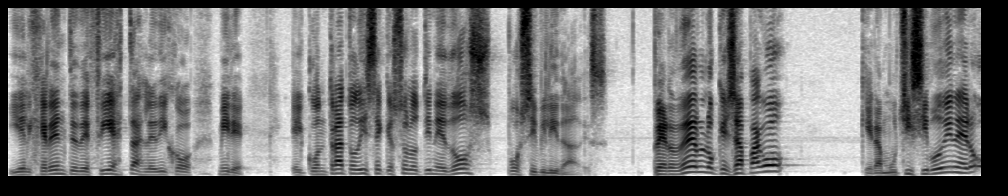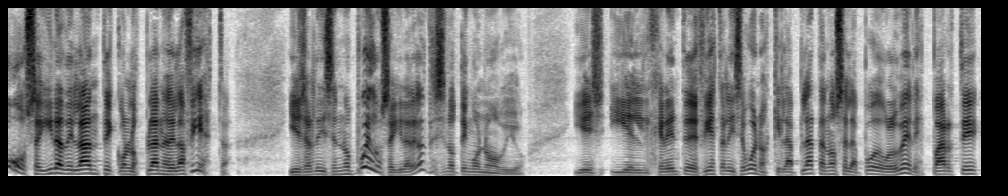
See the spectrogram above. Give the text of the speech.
y el gerente de fiestas le dijo, mire, el contrato dice que solo tiene dos posibilidades. Perder lo que ya pagó, que era muchísimo dinero, o seguir adelante con los planes de la fiesta. Y ella le dice, no puedo seguir adelante si no tengo novio. Y, el gerente de fiesta le dice, bueno, es que la plata no se la puedo devolver, es parte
